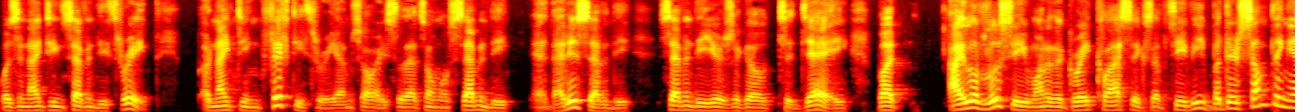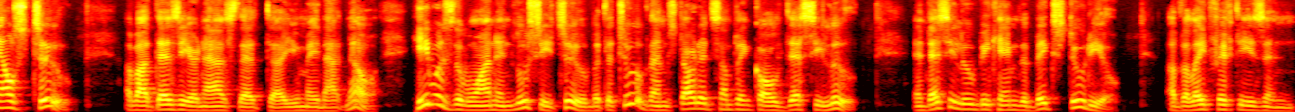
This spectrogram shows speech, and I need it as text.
was in 1973 or 1953 i'm sorry so that's almost 70 eh, that is 70 70 years ago today. But i love lucy one of the great classics of tv but there's something else too about desi arnaz that uh, you may not know. He was the one and lucy too but the two of them started something called desilu and desilu became the big studio of the late 50s and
